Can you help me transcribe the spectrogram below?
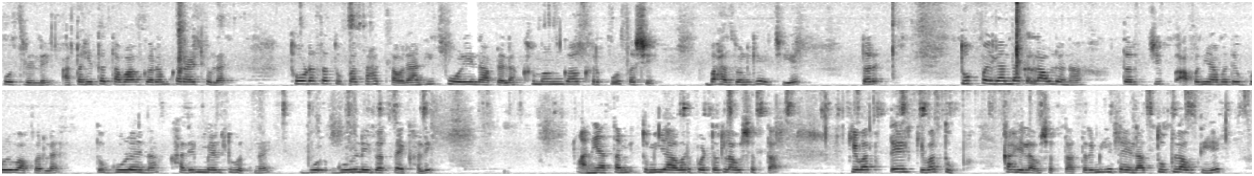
पोचलेलं. आहे आता इथं तवा गरम करायला ठेवला आहे थोडासा तुपाचा हात लावला आणि ही पोळीनं आपल्याला खमंग खरपूस अशी भाजून घ्यायची आहे. तर तूप पहिल्यांदा लावलं ना तर जी आपण यामध्ये गुळ वापरला आहे तो गुळ आहे ना खाली मेल्ट होत नाही. गुळ गुळ निघत नाही खाली. आणि आता मी तुम्ही यावर बटर लावू शकता किंवा तेल किंवा तूप काही लावू शकता. तर मी इथं आहे ना तूप लावते आहे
